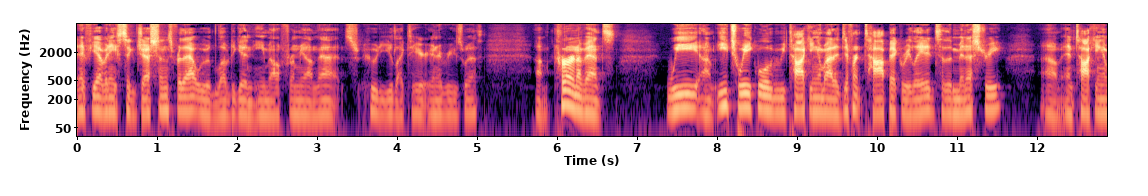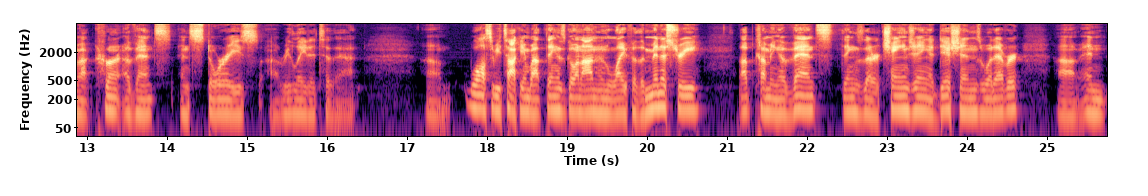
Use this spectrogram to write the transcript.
And if you have any suggestions for that, we would love to get an email from you on that. Who do you like to hear interviews with? Um, current events. We um, each week will be talking about a different topic related to the ministry um, and talking about current events and stories uh, related to that. Um, we'll also be talking about things going on in the life of the ministry, upcoming events, things that are changing, additions, whatever, um, and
